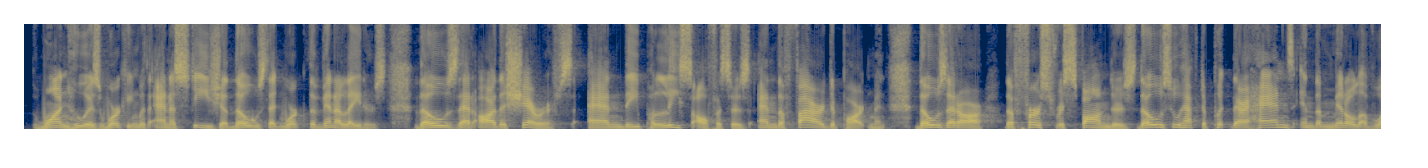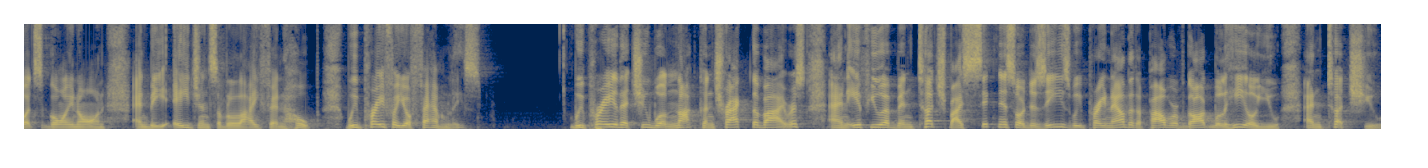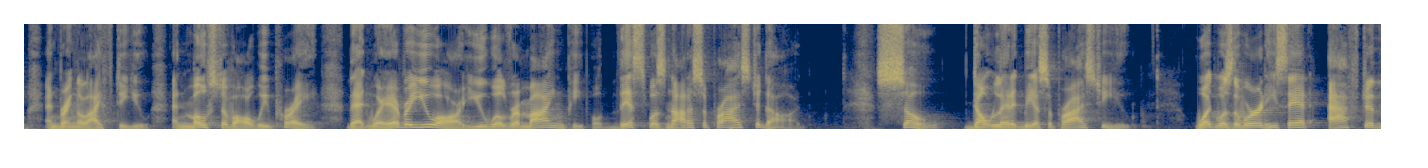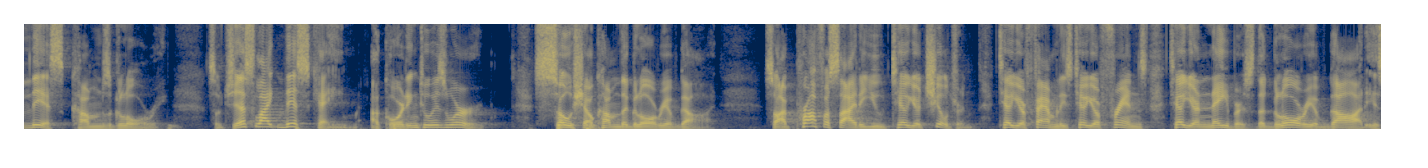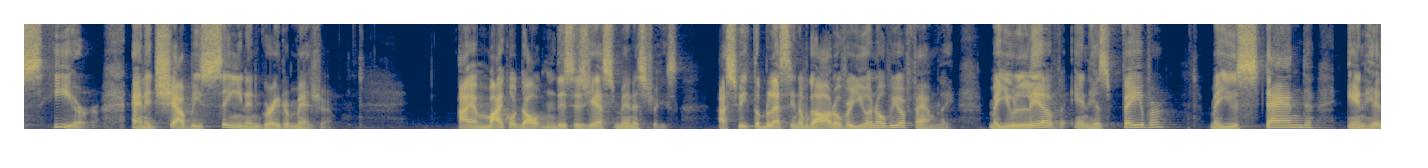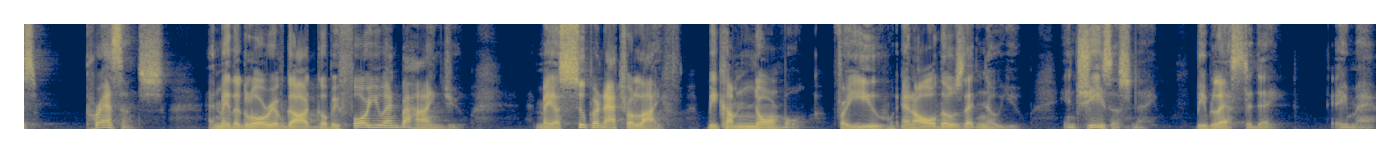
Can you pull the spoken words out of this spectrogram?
one who is working with anesthesia, those that work the ventilators, those that are the sheriffs and the police officers and the fire department, those that are the first responders, those who have to put their hands in the middle of what's going on and be agents of life and hope. We pray for your families. We pray that you will not contract the virus. And if you have been touched by sickness or disease, we pray now that the power of God will heal you and touch you and bring life to you. And most of all, we pray that wherever you are, you will remind people this was not a surprise to God. So don't let it be a surprise to you. What was the word he said? After this comes glory. So just like this came, according to his word, so shall come the glory of God. So I prophesy to you, tell your children, tell your families, tell your friends, tell your neighbors, the glory of God is here and it shall be seen in greater measure. I am Michael Dalton. This is Yes Ministries. I speak the blessing of God over you and over your family. May you live in his favor. May you stand in his presence. And may the glory of God go before you and behind you. May a supernatural life become normal for you and all those that know you. In Jesus' name, be blessed today. Amen.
